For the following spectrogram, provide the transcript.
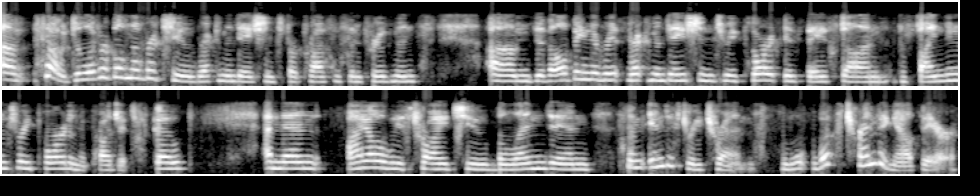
Um, so deliverable number two, recommendations for process improvements. Um, developing the re recommendations report is based on the findings report and the project scope. And then I always try to blend in some industry trends. W what's trending out there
